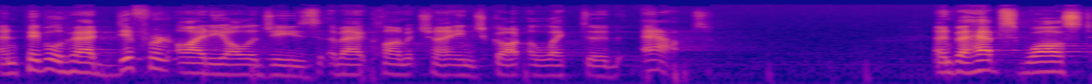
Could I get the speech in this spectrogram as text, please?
and people who had different ideologies about climate change got elected out. And perhaps, whilst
